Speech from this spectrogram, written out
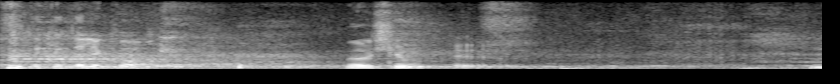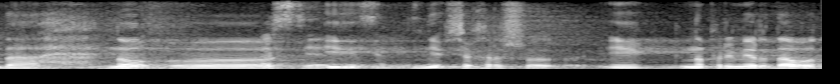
все-таки далеко. в общем, да, ну, э, Прости, и- не, все хорошо. И, например, да, вот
